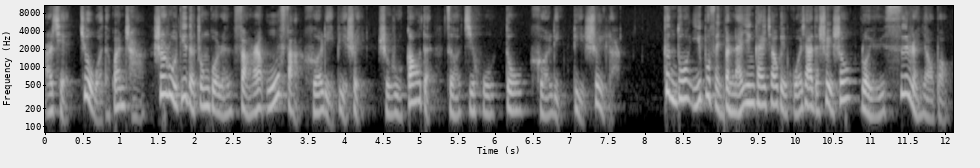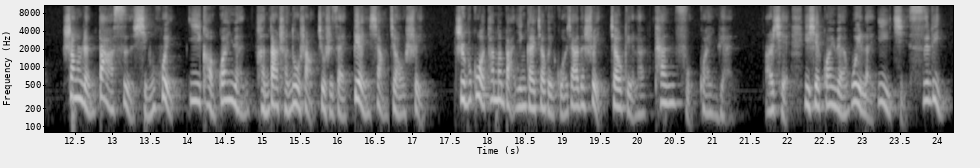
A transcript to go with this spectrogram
而且，就我的观察，收入低的中国人反而无法合理避税，收入高的则几乎都合理避税了。更多一部分本来应该交给国家的税收落于私人腰包，商人大肆行贿，依靠官员，很大程度上就是在变相交税。只不过他们把应该交给国家的税交给了贪腐官员，而且一些官员为了一己私利。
